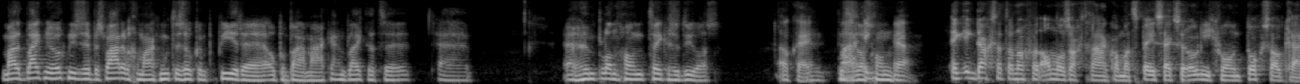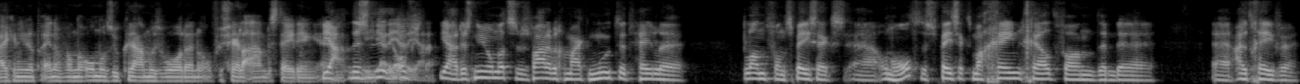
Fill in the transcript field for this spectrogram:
Maar het blijkt nu ook, nu ze bezwaar hebben gemaakt, moeten ze ook een papier openbaar maken. En blijkt dat eh, eh, eh, hun plan gewoon twee keer zo duur was. Oké. En dus Maar het was ik- gewoon... Ja. Ik, ik dacht dat er nog wat anders achteraan kwam. Dat SpaceX er ook niet gewoon toch zou krijgen. Nu dat er een of ander onderzoek gedaan moest worden. Een officiële aanbesteding. en- Ja, dus, ja, dus nu omdat ze bezwaar hebben gemaakt, moet het hele plan van SpaceX eh on hold. Dus SpaceX mag geen geld van de, de eh, uitgeven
